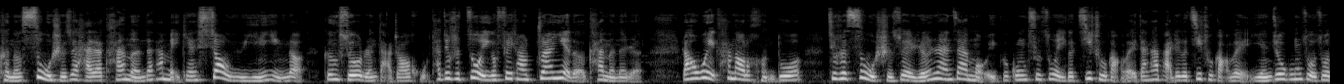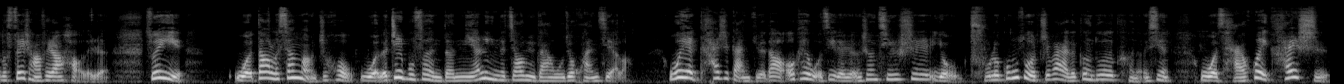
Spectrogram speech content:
可能四五十岁还在看门，但他每天笑语盈盈的跟所有人打招呼，他就是做一个非常专业的看门的人。然后我也看到了很多，就是四五十岁仍然在某一个公司做一个基础岗位，但他把这个基础岗位研究工作做得非常非常好的人。所以，我到了香港之后，我的这部分的年龄的焦虑感我就缓解了。我也开始感觉到，OK，我自己的人生其实是有除了工作之外的更多的可能性，我才会开始。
